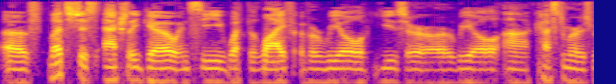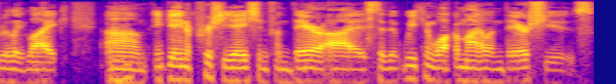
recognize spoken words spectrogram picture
of let's just actually go and see what the life of a real user or a real uh, customer is really like mm-hmm. um, and gain appreciation from their eyes so that we can walk a mile in their shoes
